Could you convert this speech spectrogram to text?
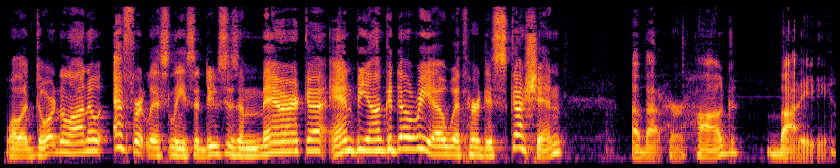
while Adore Delano effortlessly seduces America and Bianca Del Rio with her discussion about her hog body.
